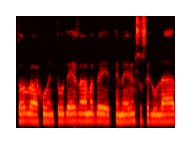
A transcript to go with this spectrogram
toda la juventud es nada más de tener en su celular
